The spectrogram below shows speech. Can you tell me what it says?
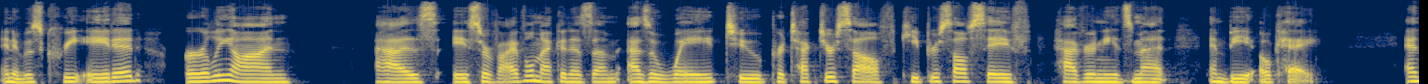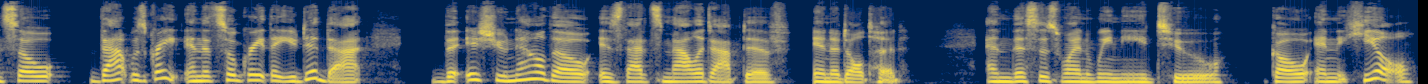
And it was created early on as a survival mechanism, as a way to protect yourself, keep yourself safe, have your needs met, and be okay. And so that was great. And it's so great that you did that. The issue now, though, is that it's maladaptive in adulthood. And this is when we need to go and heal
